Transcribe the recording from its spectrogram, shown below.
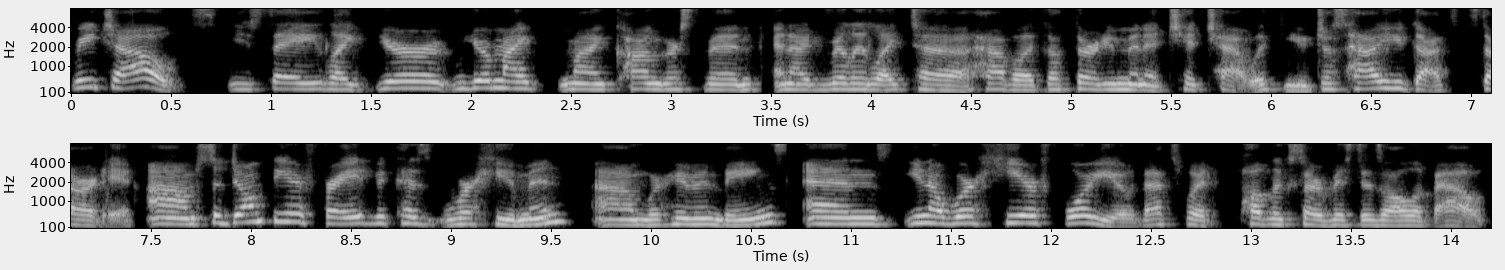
reach out. You say like you're you're my my congressman and I'd really like to have like a 30 minute chit chat with you, just how you got started. Um, so don't be afraid because we're human. Um, we're human beings and you know, we're here for you. That's what public service is all about.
